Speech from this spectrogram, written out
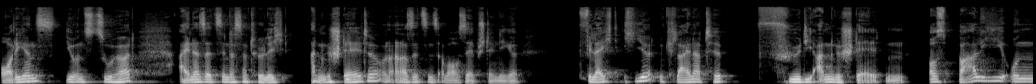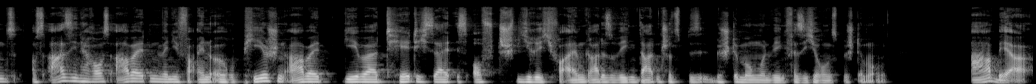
Audience, die uns zuhört. Einerseits sind das natürlich Angestellte und andererseits sind es aber auch Selbstständige. Vielleicht hier ein kleiner Tipp für die Angestellten. Aus Bali und aus Asien heraus arbeiten, wenn ihr für einen europäischen Arbeitgeber tätig seid, ist oft schwierig, vor allem gerade so wegen Datenschutzbestimmungen und wegen Versicherungsbestimmungen. Aber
